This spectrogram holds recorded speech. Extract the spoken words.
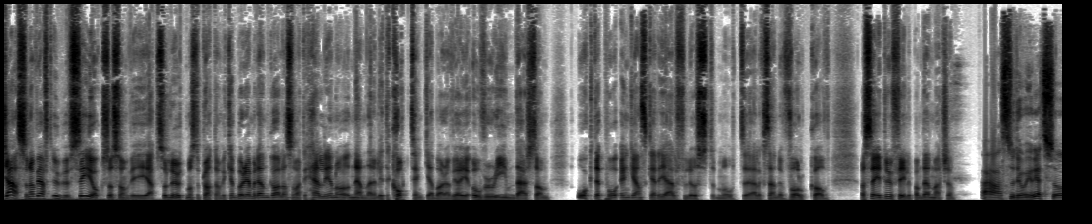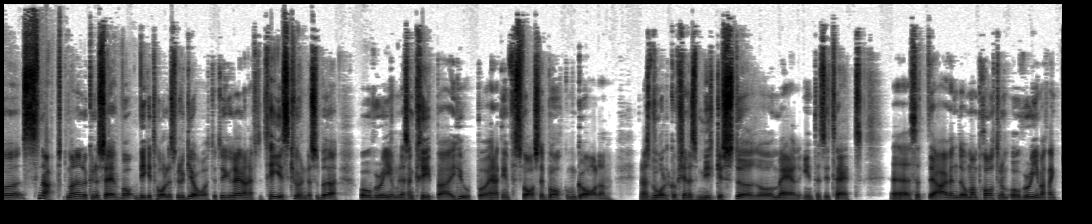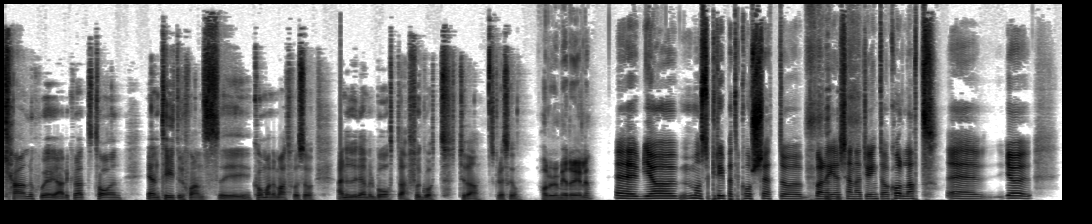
Ja, sen har vi haft UFC också som vi absolut måste prata om. Vi kan börja med den galan som varit i helgen och nämna den lite kort tänker jag bara. Vi har ju Overeem där som åkte på en ganska rejäl förlust mot eh, Alexander Volkov. Vad säger du Filip om den matchen? Alltså det var ju rätt så snabbt man ändå kunde se vilket håll det skulle gå. åt. Jag tycker redan efter 10 sekunder så började Overeem nästan krypa ihop och hela tiden försvara sig bakom garden. Medan Volkov kändes mycket större och mer intensitet. Eh, så att, ja, jag vet inte, om man pratar om Overeem, att han kanske hade kunnat ta en, en titelchans i kommande matcher så ja, nu är den väl borta för gott tyvärr, skulle jag tro. Håller du med dig Elin? Eh, jag måste krypa till korset och bara erkänna att jag inte har kollat. Eh, jag,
